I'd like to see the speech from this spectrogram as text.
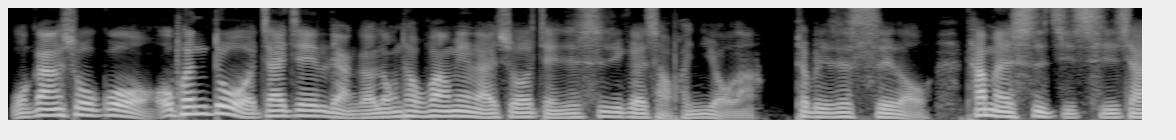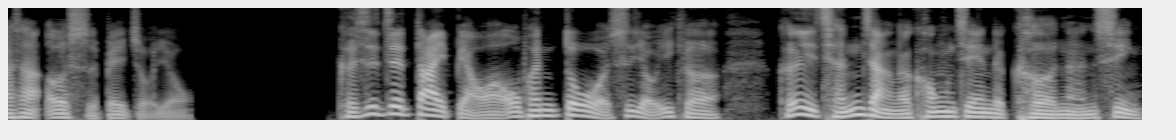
我刚刚说过，Open Door 在这两个龙头方面来说，简直是一个小朋友啦。特别是四楼，他们市值其实加上二十倍左右。可是这代表啊，Open Door 是有一个可以成长的空间的可能性。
